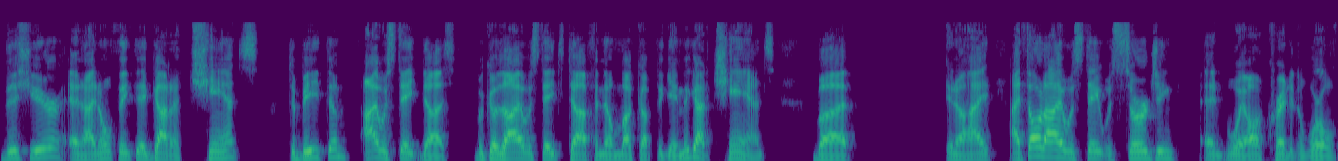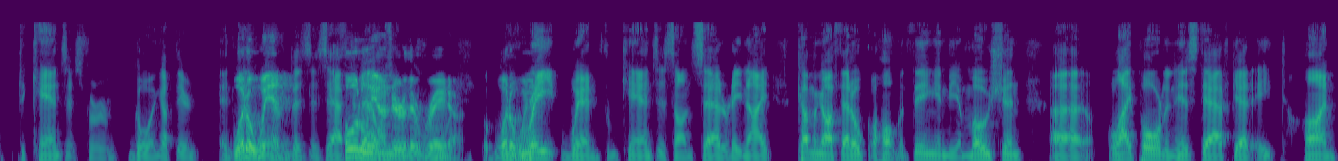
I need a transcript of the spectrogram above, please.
this year, and I don't think they've got a chance to beat them. Iowa State does because Iowa State's tough and they'll muck up the game. They got a chance, but you know, I I thought Iowa State was surging, and boy, all credit in the world to Kansas for going up there and and what a win! Business after totally under the radar. But what a win. great win from Kansas on Saturday night, coming off that Oklahoma thing and the emotion. Uh, Leipold and his staff get a ton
